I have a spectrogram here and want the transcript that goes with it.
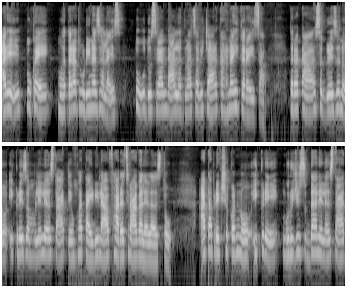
अरे तू काय म्हातारा थोडी ना झालायस? तू दुसऱ्यांदा लग्नाचा विचार का नाही करायचा? तर आता सगळेजण इकडे जमलेले असतात तेव्हा तायडीला फारच राग आलेला असतो. आता प्रेक्षकांनो इकडे गुरुजी सुद्धा आलेले असतात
